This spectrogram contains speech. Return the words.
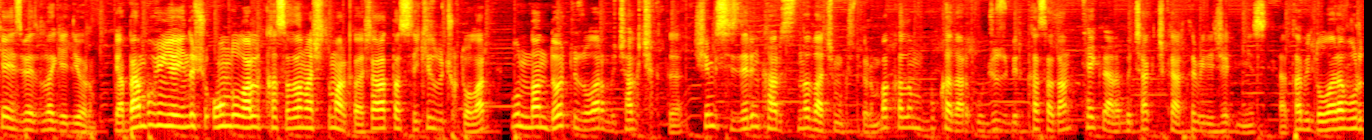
Case Battle'a geliyorum. Ya ben bugün yayında şu 10 dolarlık kasadan açtım arkadaşlar. Hatta 8,5 dolar. Bundan 400 dolar bıçak çıktı. Şimdi sizlerin karşısında da açmak istiyorum. Bakalım bu kadar ucuz bir kasadan tekrar bıçak çıkartabilecek miyiz? Ya tabi dolara vur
